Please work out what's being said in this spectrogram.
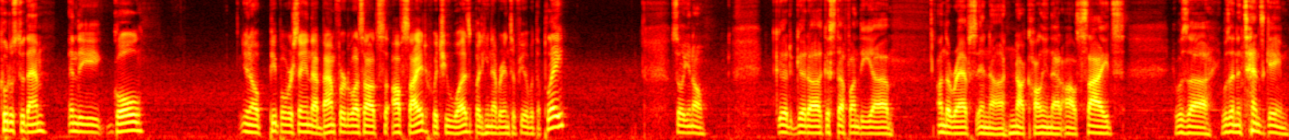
kudos to them in the goal you know, people were saying that Bamford was out, offside, which he was, but he never interfered with the play. So you know, good, good, uh, good stuff on the uh, on the refs and uh, not calling that offsides. It was uh, it was an intense game.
